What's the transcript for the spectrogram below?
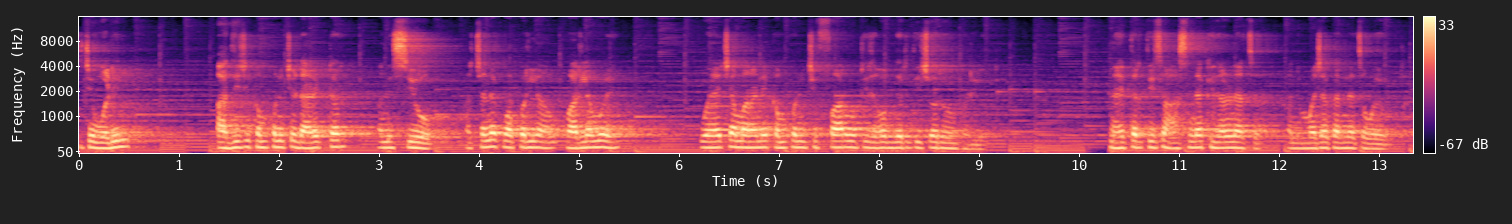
तिचे वडील आधीचे कंपनीचे डायरेक्टर आणि सी ओ अचानक वापरल्या वारल्यामुळे वयाच्या मानाने कंपनीची फार मोठी जबाबदारी तिच्यावर येऊन पडली होती. नाहीतर तिचं हसण्या खिलळण्याचं आणि मजा करण्याचं वय होतं.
